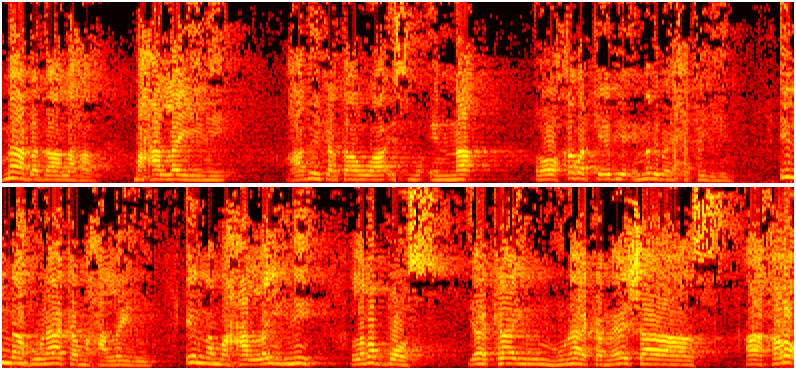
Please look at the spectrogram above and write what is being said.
maa badaa laha maxallayni waxaad dhihi kartaa waa ismu inna oo khabarkeediiyo innadiiba ay xadfan yihiin. ina hunaaka maxallayni ina maxallayni laba boos yaa kaa'inun hunaaka meeshaas aakharo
